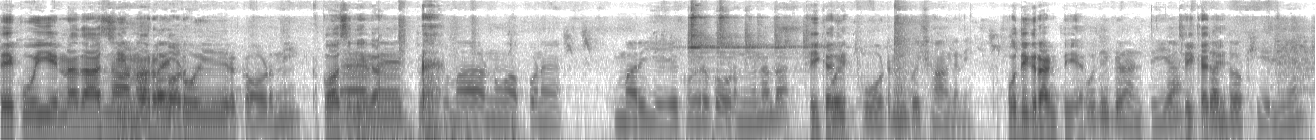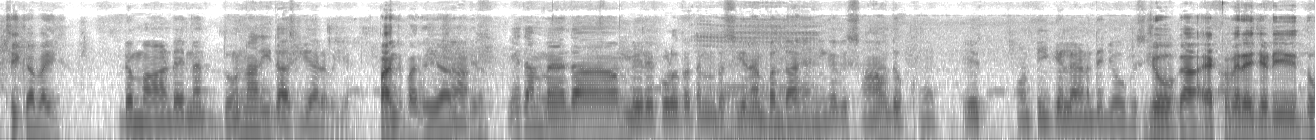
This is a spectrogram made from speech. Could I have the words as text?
ਤੇ ਕੋਈ ਇਹਨਾਂ ਦਾ ਸੀਮਾ ਰਿਕਾਰਡ ਕੋਈ ਰਿਕਾਰਡ ਨਹੀਂ। ਕੁਛ। ਐਵੇਂ ਝੂਠ ਮਾਰ ਨੂੰ ਆਪਣੇ ਮਾਰੀ ਜਾਈਏ ਕੋਈ ਰਿਕਾਰਡ ਨਹੀਂ ਇਹਨਾਂ ਦਾ। ਕੋਈ ਫੋਟ ਨਹੀਂ ਕੋਈ ਛਾਂਗ ਨਹੀਂ। ਉਹਦੀ ਗਾਰੰਟੀ ਆ। ਉਹਦੀ ਗਾਰੰਟੀ ਆ ਠੀਕ ਆ ਜੀ। ਦੰਦੋ ਖੀਰੀਆਂ। ਠੀਕ ਆ ਬਾਈ। ਡਿਮਾਂਡ ਇਹਨਾਂ ਦੋਨਾਂ ਦੀ 10000 ਰੁਪਈਆ। 5-5000 ਹਾਂ ਰੁਪਿਆ ਇਹ ਤਾਂ ਮੈਂ ਤਾਂ ਮੇਰੇ ਕੋਲੋਂ ਤਾਂ ਤੈਨੂੰ ਦੱਸੀ ਨਾ ਬੰਦਾ ਹੈ ਨਹੀਂਗਾ ਵੀ ਸਾਂਭ ਦੁੱਖੋਂ ਇਹ ਹੁਣ ਟੀਕੇ ਲੈਣ ਦੇ ਯੋਗ ਸੀ। ਯੋਗ ਆ। ਇੱਕ ਵੇਰੇ ਜਿਹੜੀ 2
